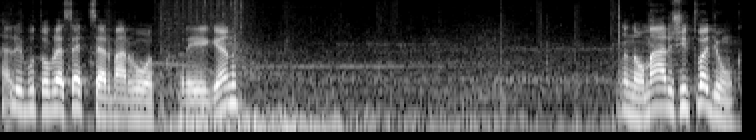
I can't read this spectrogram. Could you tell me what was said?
Előbb-utóbb lesz, egyszer már volt régen. No, már is itt vagyunk?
